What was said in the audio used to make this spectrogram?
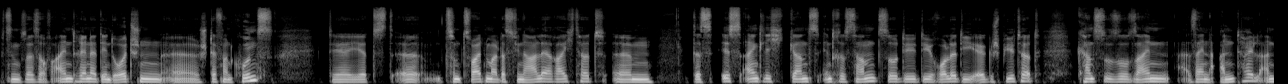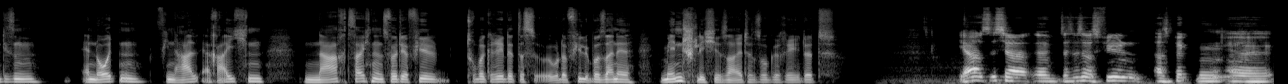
beziehungsweise auf einen Trainer, den deutschen äh, Stefan Kunz, der jetzt äh, zum zweiten Mal das Finale erreicht hat. Ähm, das ist eigentlich ganz interessant, so die, die Rolle, die er gespielt hat. Kannst du so seinen, seinen Anteil an diesem erneuten Finalerreichen nachzeichnen? Es wird ja viel drüber geredet, dass, oder viel über seine menschliche Seite so geredet. Ja, es ist ja, äh, das ist aus vielen Aspekten äh,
